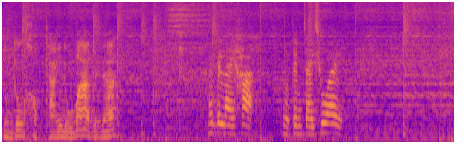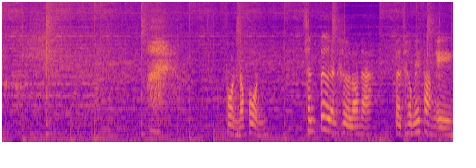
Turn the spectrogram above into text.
ลุงต้องขอบใจหนูมากเลยนะ ไม่เป็นไรค่ะ หนูเต็มใจช่วย ฝนนะฝน ฉันเตือนเธอแล้วนะ แต่เธอไม่ฟังเอง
